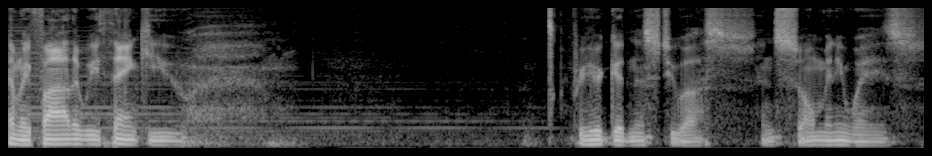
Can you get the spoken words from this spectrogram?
Heavenly Father, we thank you for your goodness to us in so many ways.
